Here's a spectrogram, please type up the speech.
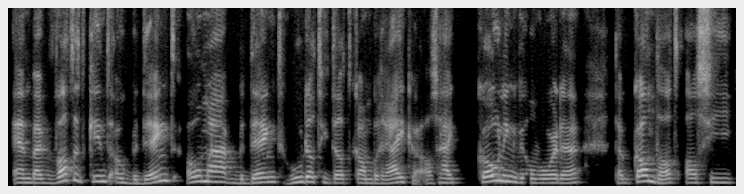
En bij wat het kind ook bedenkt, oma bedenkt hoe dat hij dat kan bereiken. Als hij koning wil worden, dan kan dat als hij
